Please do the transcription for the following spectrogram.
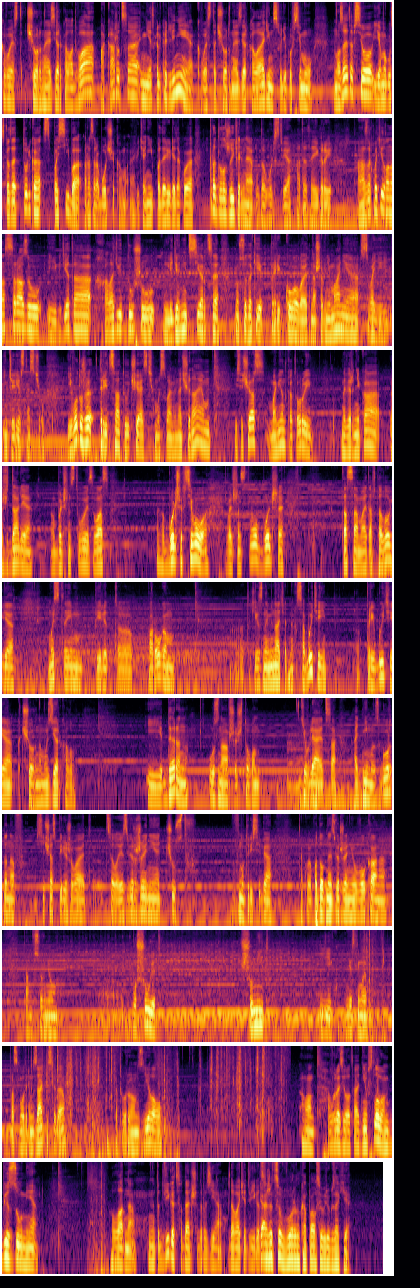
квест «Черное зеркало 2» окажется несколько длиннее квеста «Черное зеркало 1», судя по всему. Но за это все я могу сказать только спасибо разработчикам, ведь они подарили такое продолжительное удовольствие от этой игры. Она захватила нас сразу и где-то холодит душу, леденит сердце, но все-таки приковывает наше внимание своей интересностью. И вот уже 30-ю часть мы с вами начинаем, и сейчас момент, который наверняка ждали большинство из вас э, больше всего. Большинство больше та самая тавтология. Мы стоим перед э, порогом таких знаменательных событий прибытия к черному зеркалу. И Дерен, узнавший, что он является одним из Гордонов, сейчас переживает целое извержение чувств внутри себя такое подобное извержению вулкана. Там все в нем э, бушует, шумит. И если мы посмотрим записи, да, которые он сделал, он выразил это одним словом безумие. Ладно, надо двигаться дальше, друзья. Давайте двигаться. Кажется, ворон копался в рюкзаке.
